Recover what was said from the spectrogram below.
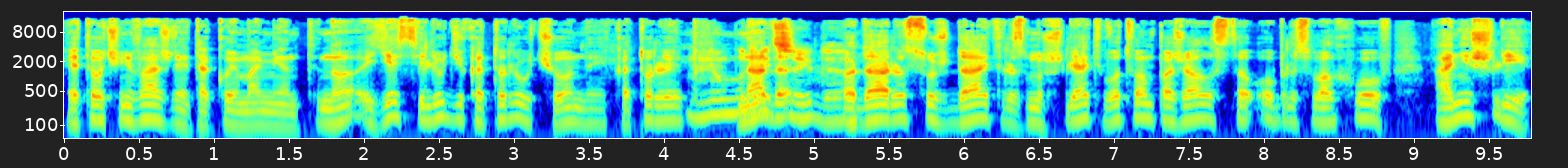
Это очень важный такой момент. Но есть и люди, которые ученые, которые ну, мудрецы, надо да. Да, рассуждать, размышлять. Вот вам, пожалуйста, образ волхвов волхвов, они шли.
